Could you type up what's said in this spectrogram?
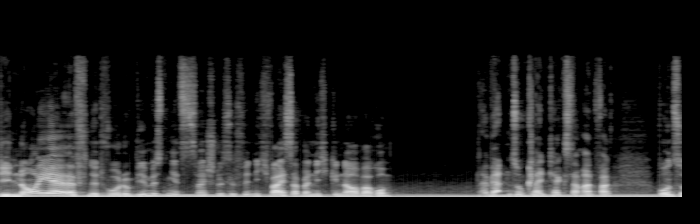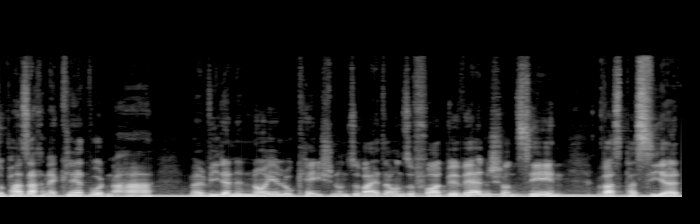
die neu eröffnet wurde. Und wir müssen jetzt zwei Schlüssel finden. Ich weiß aber nicht genau, warum. Wir hatten so einen kleinen Text am Anfang, wo uns so ein paar Sachen erklärt wurden. Ah, mal wieder eine neue Location und so weiter und so fort. Wir werden schon sehen, was passiert.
